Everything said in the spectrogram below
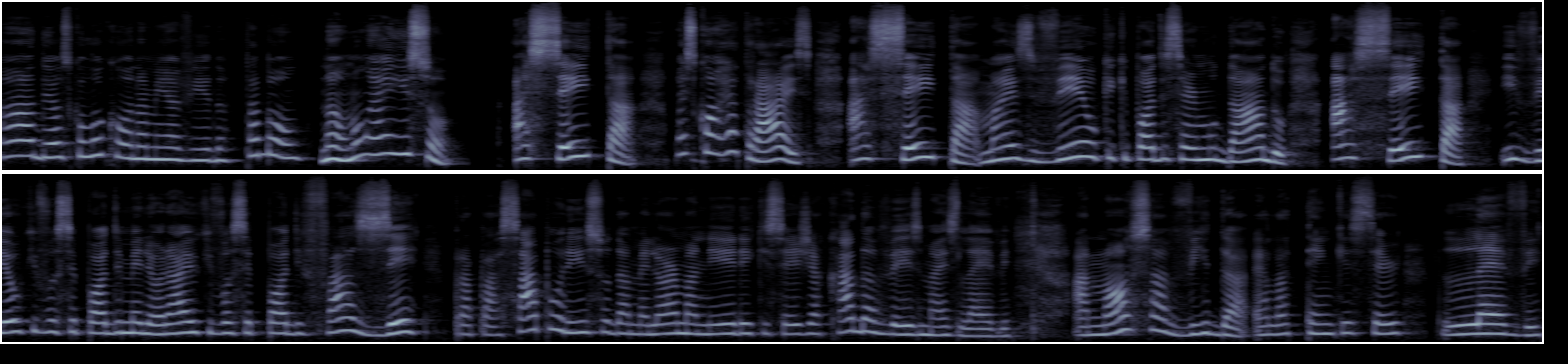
ah, Deus colocou na minha vida, tá bom. Não, não é isso. Aceita, mas corre atrás. Aceita, mas vê o que, que pode ser mudado. Aceita e vê o que você pode melhorar e o que você pode fazer para passar por isso da melhor maneira e que seja cada vez mais leve. A nossa vida, ela tem que ser leve.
